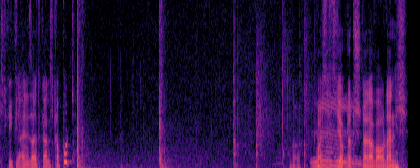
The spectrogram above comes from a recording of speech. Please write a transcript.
Ich krieg die eine Seite gar nicht kaputt. Ich weiß jetzt nicht, ob das schneller war oder nicht.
